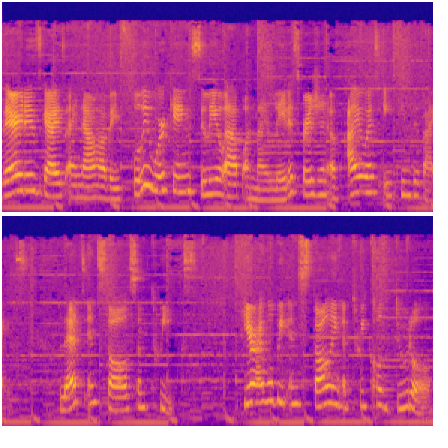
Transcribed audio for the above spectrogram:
There it is guys, I now have a fully working Sileo app on my latest version of iOS 18 device. Let's install some tweaks. Here I will be installing a tweak called Doodle.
